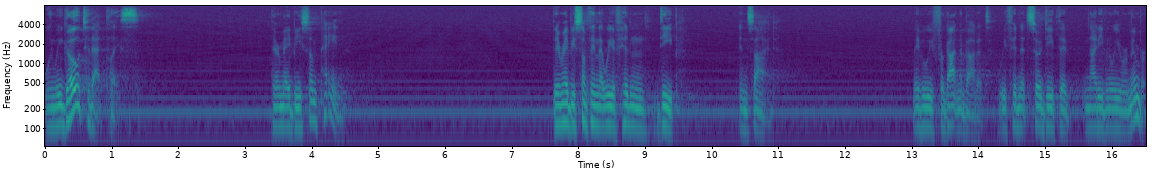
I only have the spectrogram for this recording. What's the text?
when we go to that place, there may be some pain. There may be something that we have hidden deep inside. Maybe we've forgotten about it. We've hidden it so deep that not even we remember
